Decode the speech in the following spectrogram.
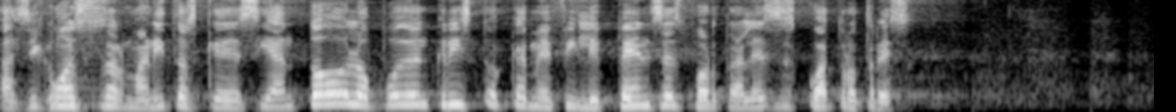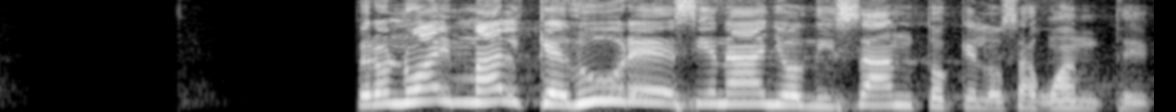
Así como esos hermanitos que decían, todo lo puedo en Cristo que me Filipenses Fortaleces 4.3. Pero no hay mal que dure 100 años, ni santo que los aguante.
